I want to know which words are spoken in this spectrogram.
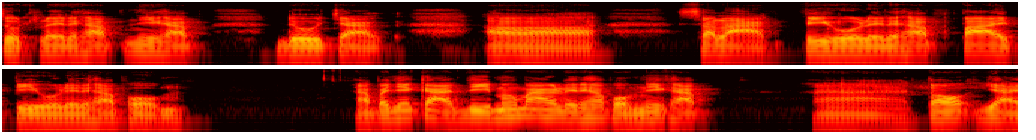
สุดๆเลยนะครับนี่ครับ ดูจากอ่าสลากปิวเลยนะครับ ป้ายปิวเลยนะครับผมอ่าบรรยากาศดีมากๆเลยนะครับผมนี่ครับอ่าโต๊ะใหญ่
